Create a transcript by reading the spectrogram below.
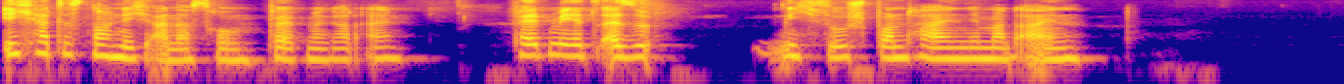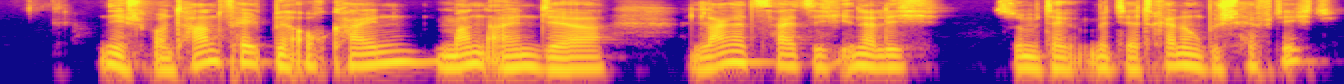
Ich hatte es noch nicht andersrum, fällt mir gerade ein. Fällt mir jetzt also nicht so spontan jemand ein. Nee, spontan fällt mir auch kein Mann ein, der lange Zeit sich innerlich so mit der, mit der Trennung beschäftigt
